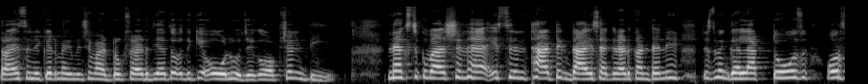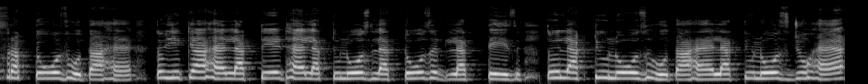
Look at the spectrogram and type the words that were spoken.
trisilicate magnesium hydroxide दिया तो देखिए ऑल हो जाएगा ऑप्शन डी नेक्स्ट क्वेश्चन है, इस सिंथेटिक डाइसेक्राइड कंटेनिंग जिसमें गैलेक्टोज और फ्रक्टोज होता है तो ये क्या है? लैक्टेट है लैक्टुलोज लैक्टोज लैक्टेज तो लैक्टुलोज लैक्ट्यूलोज होता है। लैक्ट्यूलोज जो है,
